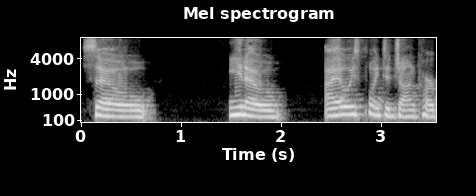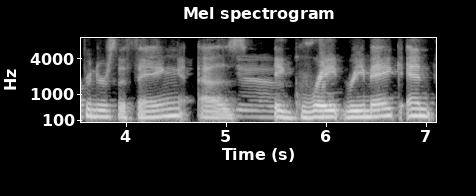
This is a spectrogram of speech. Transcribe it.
So you know I always point to John Carpenter's The Thing as yeah. a great remake. And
